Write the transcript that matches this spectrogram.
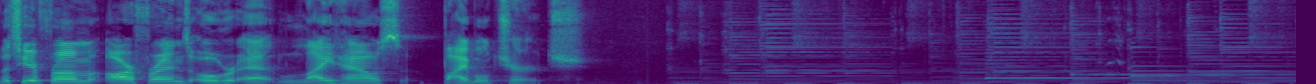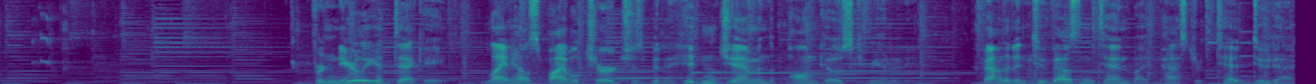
Let's hear from our friends over at Lighthouse Bible Church. For nearly a decade, Lighthouse Bible Church has been a hidden gem in the Palm Coast community. Founded in 2010 by Pastor Ted Dudak,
